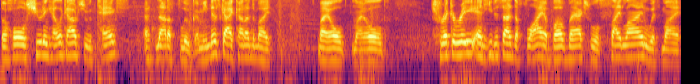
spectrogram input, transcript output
the whole shooting helicopters with tanks. That's not a fluke. I mean, this guy caught onto my my old my old trickery, and he decided to fly above my actual sight line with my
